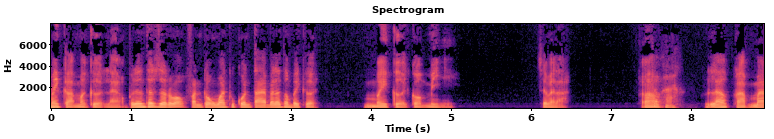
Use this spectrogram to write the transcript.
ไม่กลับมาเกิดแล้ว เพราะฉะนั้นถ้าจะบอกฟันธงว่าทุกคนตายไปแล้วต้องไปเกิด ไม่เกิดก็มีใช่ไหมล่ะอ้าวแล้วกลับมา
